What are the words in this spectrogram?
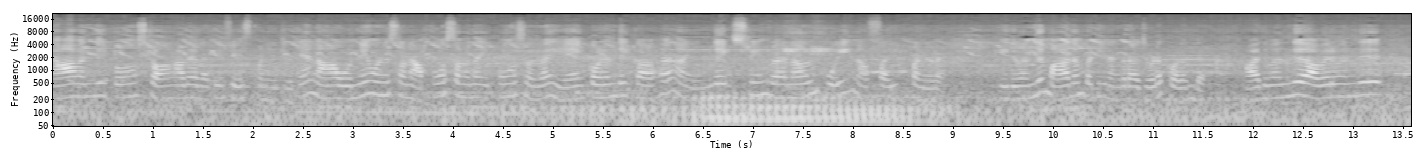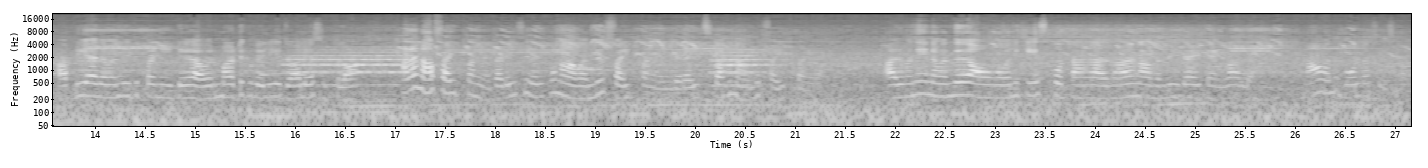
நான் வந்து இப்போவும் ஸ்ட்ராங்காக தான் எல்லாத்தையும் ஃபேஸ் பண்ணிகிட்ருக்கேன் இருக்கேன். நான் ஒன்றே ஒன்று சொன்னேன். அப்பவும் சொன்னதான் இப்போவும் சொன்னேன் என் குழந்தைக்காக நான் எந்த எக்ஸ்ட்ரீம் வேணாலும் போய் நான் ஃபைட் பண்ணுவேன். இது வந்து மாதம்பட்டி ரங்கராஜோட குழந்தை. அது வந்து அவர் வந்து அப்படியே அதை வந்து இது பண்ணிவிட்டு அவர் மாட்டுக்கு வெளியே ஜாலியாக சுற்றலாம் ஆனால் நான் ஃபைட் பண்ணேன். கடைசி வரைக்கும் நான் வந்து ஃபைட் பண்ணேன். இந்த ரைட்ஸ்க்காக நான் வந்து ஃபைட் பண்ணுவேன் அது வந்து என்னை வந்து அவங்க வந்து கேஸ் போட்டாங்க. அதனால நான் வந்து இதாகிட்டேன்லாம் இல்லை. நான் வந்து போல்டாக ஃபேஸ் பண்ணேன்.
